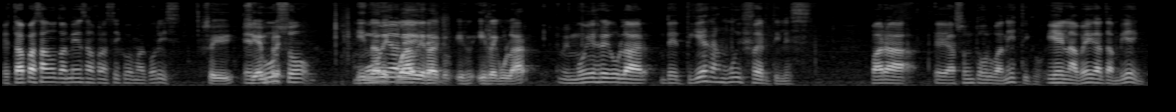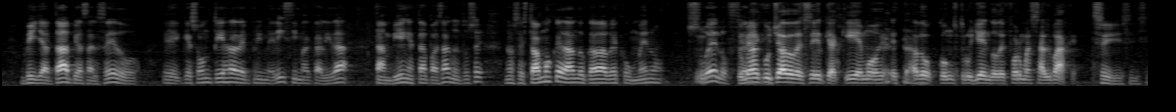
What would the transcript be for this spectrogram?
Está pasando también en San Francisco de Macorís. Sí, el siempre. uso inadecuado, irregular. Muy irregular, de tierras muy fértiles para eh, asuntos urbanísticos. Y en La Vega también, Villa Tapia, Salcedo, eh, que son tierras de primerísima calidad, también está pasando. Entonces nos estamos quedando cada vez con menos suelo Tú me has escuchado decir que aquí hemos estado construyendo de forma salvaje. Sí, sí, sí.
